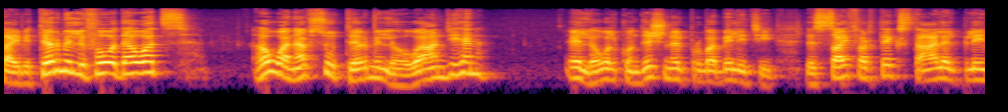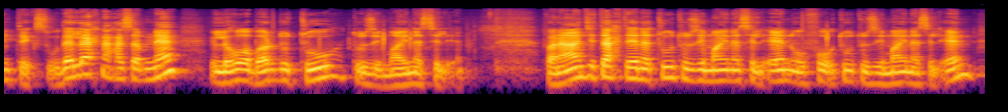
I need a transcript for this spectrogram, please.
طيب ال term اللي فوق دوت هو نفسه الترم اللي هو عندي هنا اللي هو ال conditional probability. لل ciphertext على ال plaintext وده اللي إحنا حسبناه اللي هو برضو 2 to the minus ال n فأنا عندي تحت هنا 2 to the minus ال n وفوق 2 to the minus ال n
